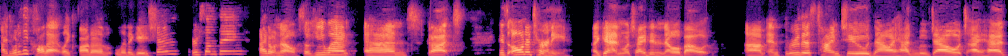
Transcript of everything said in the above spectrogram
I, what do they call that? Like out of litigation or something? I don't know. So he went and got his own attorney again, which I didn't know about. Um, and through this time too, now I had moved out. I had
